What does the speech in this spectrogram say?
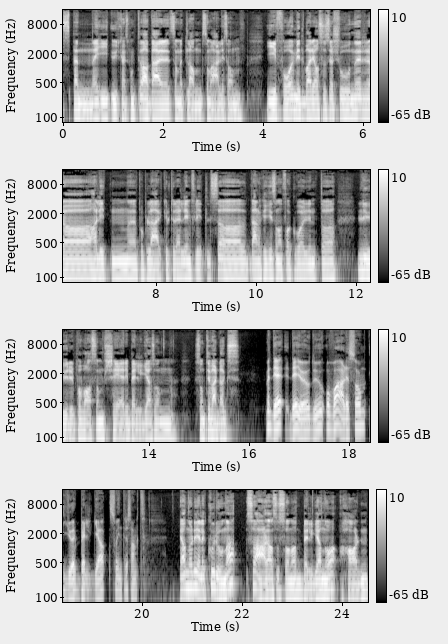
spennende i utgangspunktet. da. Det er som et land som er litt sånn gir få umiddelbare assosiasjoner og har liten eh, populærkulturell innflytelse. og Det er nok ikke sånn at folk går rundt og lurer på hva som skjer i Belgia sånn, sånn til hverdags. Men det, det gjør jo du, og hva er det som gjør Belgia så interessant? Ja, Når det gjelder korona, så er det altså sånn at Belgia nå har den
